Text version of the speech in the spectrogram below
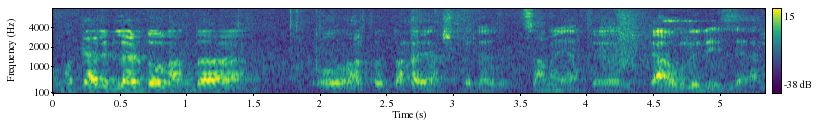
Amma qəliblərdə olanda o artıq daha yaxşı belə cana yatır, qəbul edirlər.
